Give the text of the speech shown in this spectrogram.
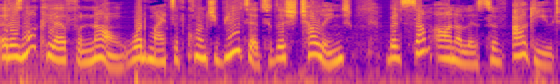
It is not clear for now what might have contributed to this challenge, but some analysts have argued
